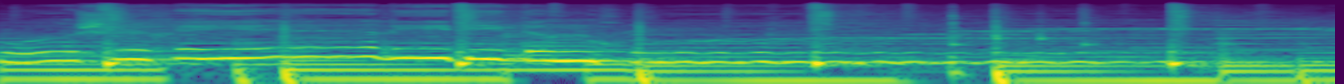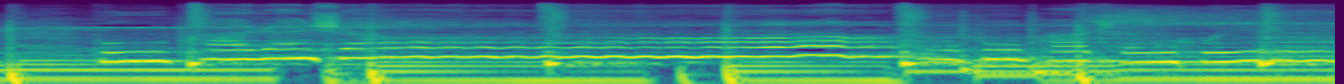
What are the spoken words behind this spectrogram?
我是黑夜里的灯火，不怕燃烧，成灰。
